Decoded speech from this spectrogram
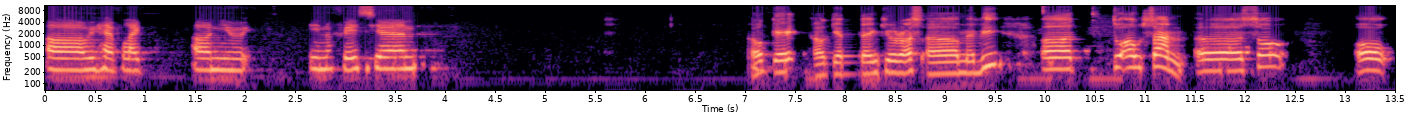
uh, we have like a new innovation. Okay, okay, thank you, Ross. Uh, maybe uh, to Ausan. Uh, so, oh,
